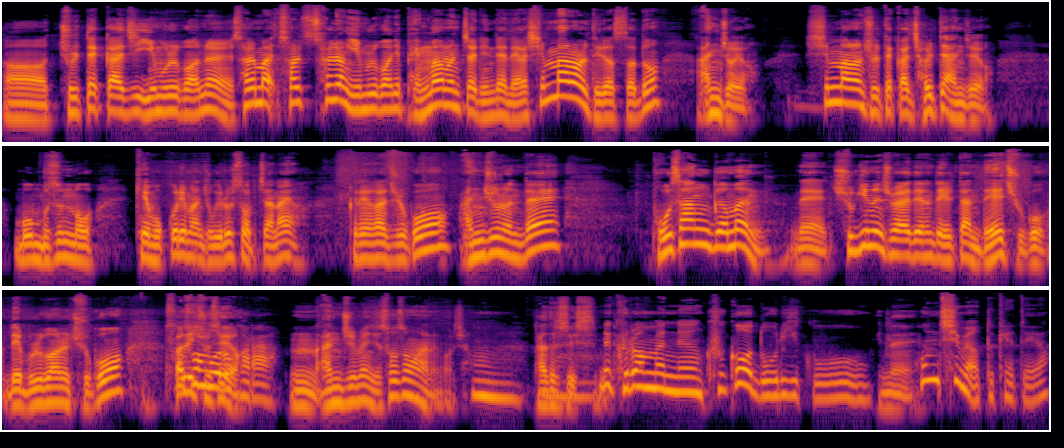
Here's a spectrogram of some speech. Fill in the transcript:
어, 줄 때까지 이 물건을 설마 설, 설령 이 물건이 100만 원짜리인데 내가 10만 원을 드렸어도 안 줘요. 10만 원 줄 때까지 절대 안 줘요. 뭐 무슨 뭐 개 목걸이만 주고 이럴 수 없잖아요. 그래 가지고 안 주는데 보상금은 네 주기는 줘야 되는데 일단 내 주고 내 물건을 주고 빨리 주세요. 가라. 음, 안 주면 이제 소송하는 거죠. 음. 받을 수 근데 있습니다. 그러면은 그거 노리고 네. 훔치면 어떻게 돼요?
